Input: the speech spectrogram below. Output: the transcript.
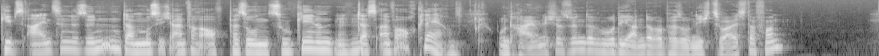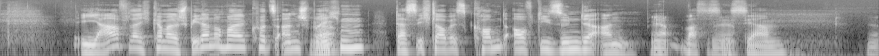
gibt es einzelne Sünden, da muss ich einfach auf Personen zugehen und mhm. das einfach auch klären. Und heimliche Sünde, wo die andere Person nichts weiß davon? Ja, vielleicht kann man das später nochmal kurz ansprechen, ja. dass ich glaube, es kommt auf die Sünde an, ja. was es ja. ist, ja. ja.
